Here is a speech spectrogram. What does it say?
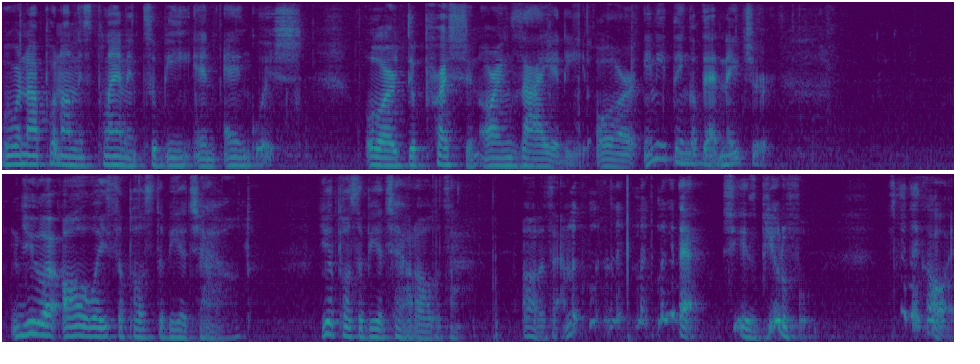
We were not put on this planet to be in anguish or depression or anxiety or anything of that nature. You are always supposed to be a child. You're supposed to be a child all the time. All the time. Look, at that. She is beautiful. Look at that card.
